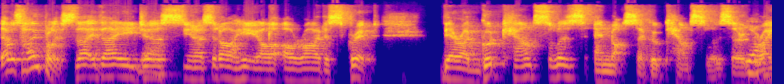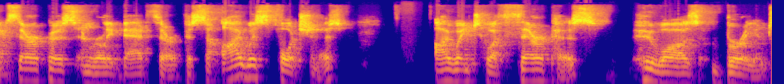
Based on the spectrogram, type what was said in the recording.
that was hopeless. They they just you know said, "Oh, here I'll, I'll, write a script." There are good counselors and not so good counselors. There are yeah. great therapists and really bad therapists. So I was fortunate. I went to a therapist who was brilliant.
